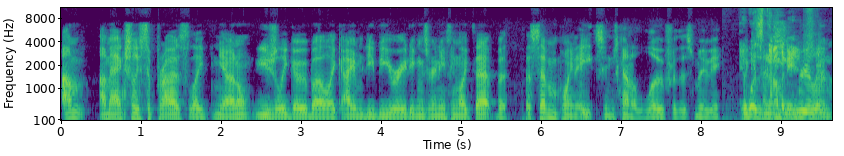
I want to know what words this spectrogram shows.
I'm I'm actually surprised. Like, you know, I don't usually go by like IMDb ratings or anything like that, but a 7.8 seems kind of low for this movie. It Like, was nominated really.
